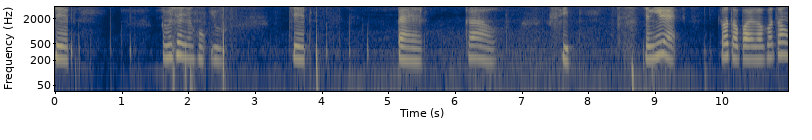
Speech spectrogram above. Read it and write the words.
เจ็ดยังไม่ใช่ยังหกอยู่เจ็ดแปดเก้าสิบอย่างนี้แหละ แล้วต่อไปเราก็ต้อง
